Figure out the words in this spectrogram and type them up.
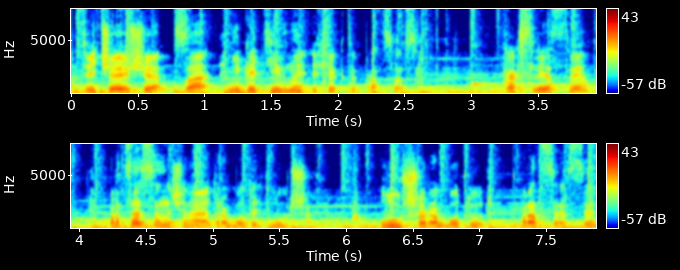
отвечающие за негативные эффекты процесса. Как следствие, процессы начинают работать лучше. Лучше работают процессы,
